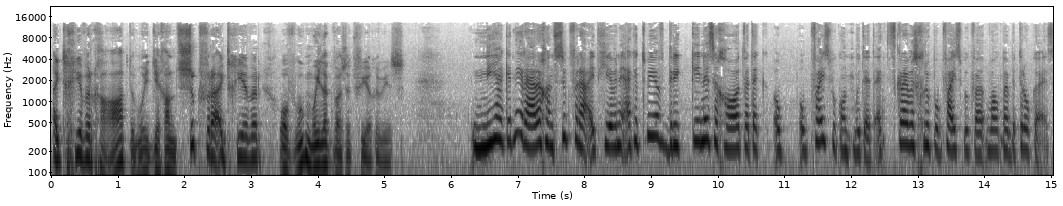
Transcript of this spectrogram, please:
uitgewer gehad? Hoe het jy gaan soek vir 'n uitgewer of hoe moeilik was dit vir jou geweest? Nee, ek het nie regtig gaan soek vir 'n uitgewer nie. Ek het 2 of 3 kennisse gehad wat ek op op Facebook ontmoet het. Ek skrywersgroep op Facebook waar ek by betrokke is.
